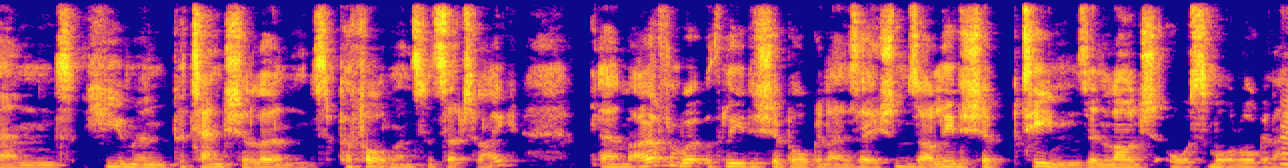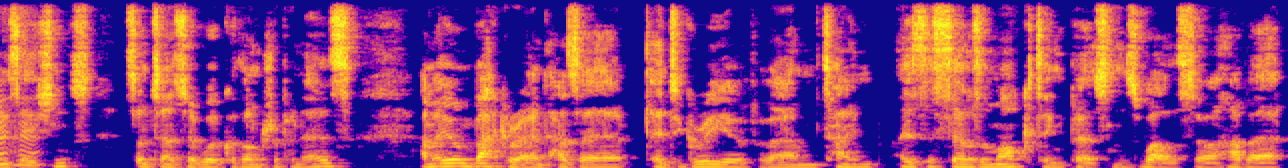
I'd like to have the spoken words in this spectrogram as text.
and human potential and performance and such like. Um, I often work with leadership organizations or leadership teams in large or small organizations. Mm-hmm. Sometimes I work with entrepreneurs. And my own background has a, a degree of um, time as a sales and marketing person as well. So I have a,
